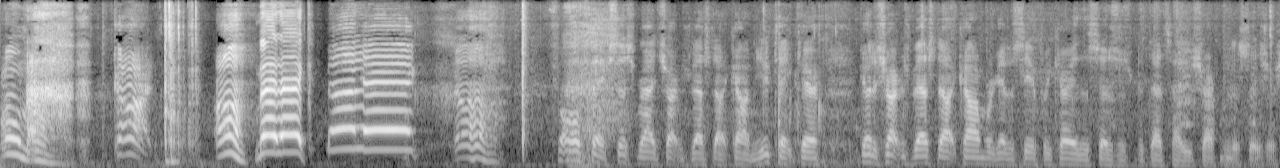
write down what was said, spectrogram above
Oh my God! Oh, Medic! medic! Oh, it's all fixed. This is BradSharpensBest.com. You take care. Go to sharpensbest.com. We're going to see if we carry the scissors, but that's how you sharpen the scissors.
